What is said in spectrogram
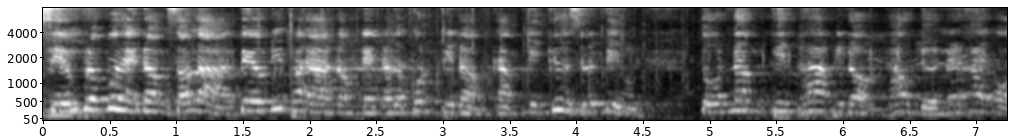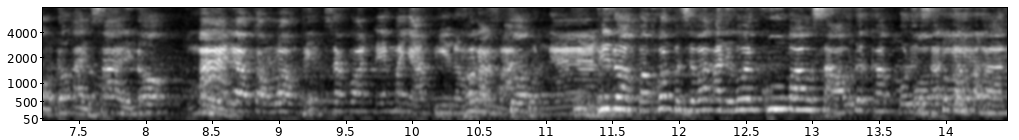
เสียงประมือให้น้องสอนหลาเบลนิพาดาน้องเด่นนรพลพี่น้องครับนี่คือศิลปิน ตัวน้ำพิดผ้าพี่น้องเข้าเดินในค่ายออกน้องไอ้ไส้เนาะมาแล้วต้องร้องเพลงสักวันได้มายามพี่น้องเท่านั้นฝากตัวผลงานพี่น้องบางคนเป็นสิว่าอันนี้ว่าคู่เบาสาวด้วยครับ บริษัทเดียวกัน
